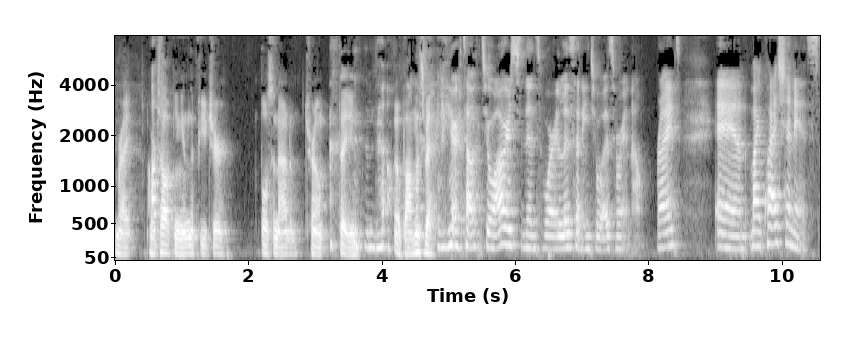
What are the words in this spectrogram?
Right. We're talking in the future. Bolsonaro, Trump, thing. No. Obama's back. we are talking to our students who are listening to us right now, right? And my question is,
